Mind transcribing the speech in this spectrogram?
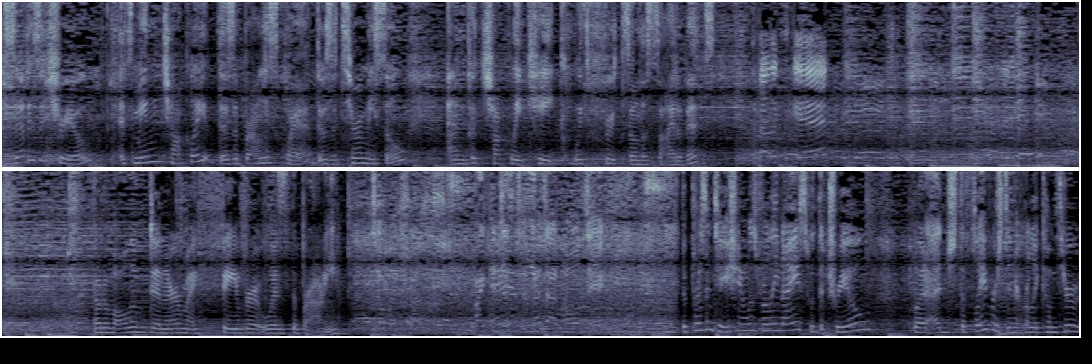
Dessert is a trio. It's mainly chocolate. There's a brownie square. There's a tiramisu and the chocolate cake with fruits on the side of it. That looks good. Out of all of dinner, my favorite was the brownie. Delicious. I could just eat that all day. The presentation was really nice with the trio, but just the flavors didn't really come through.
